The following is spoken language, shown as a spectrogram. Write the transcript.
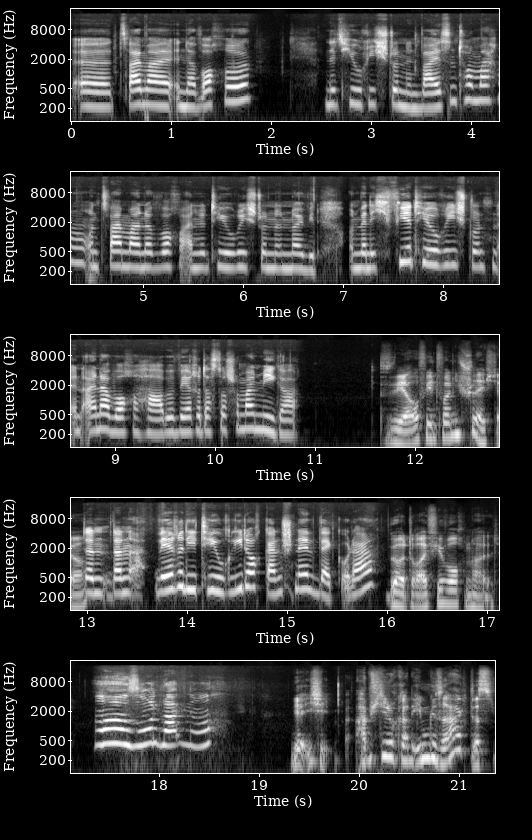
äh, zweimal in der Woche eine Theoriestunde in Weißenturm machen und zweimal in der Woche eine Theoriestunde in Neuwied. Und wenn ich vier Theoriestunden in einer Woche habe, wäre das doch schon mal mega. Wäre auf jeden Fall nicht schlecht, ja. Dann, dann wäre die Theorie doch ganz schnell weg, oder? Ja, drei, vier Wochen halt. Oh, so lange. Ja, ich habe ich dir doch gerade eben gesagt, dass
